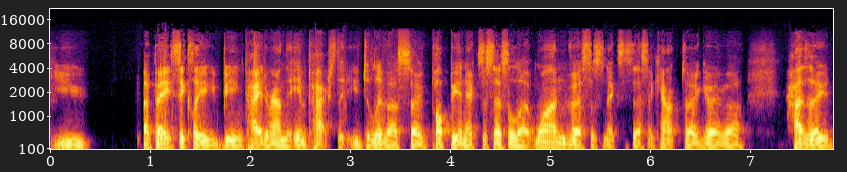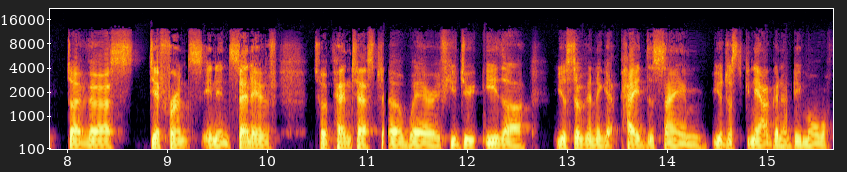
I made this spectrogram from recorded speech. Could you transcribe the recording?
you are basically being paid around the impact that you deliver. So Poppy and XSS Alert 1 versus an XSS account takeover has a diverse difference in incentive to a pen tester where if you do either, you're still going to get paid the same. You're just now going to be more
